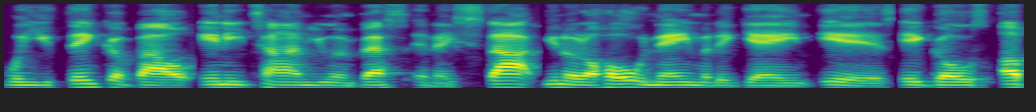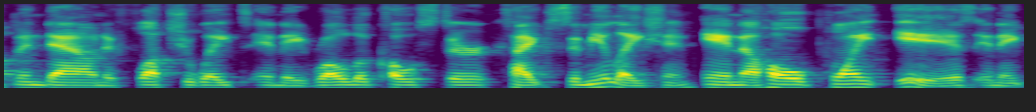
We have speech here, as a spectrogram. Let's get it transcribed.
when you think about anytime you invest in a stock you know the whole name of the game is it goes up and down it fluctuates in a roller coaster type simulation. And the whole point is in a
